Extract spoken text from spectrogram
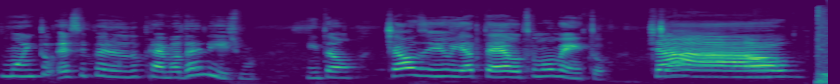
muito esse período do pré-modernismo. Então, tchauzinho e até outro momento. Tchau!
